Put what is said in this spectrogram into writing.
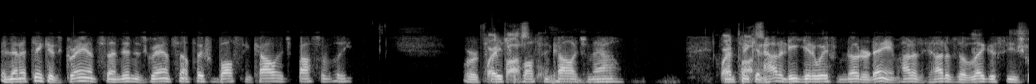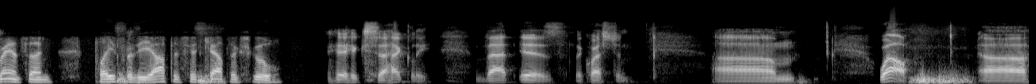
And then I think his grandson didn't his grandson play for Boston College, possibly or plays for Boston College now. Quite I'm thinking, possible. how did he get away from Notre Dame? How does how does the legacy's grandson play for the opposite Catholic school? Exactly, that is the question. Um, well, uh,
